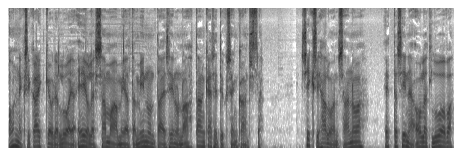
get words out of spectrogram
Onneksi kaikkeuden luoja ei ole samaa mieltä minun tai sinun ahtaan käsityksen kanssa. Siksi haluan sanoa, että sinä olet luova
